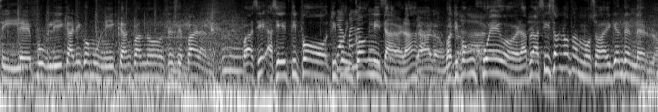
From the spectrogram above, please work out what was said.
Sí. eh, publican y comunican cuando se separan. Pues así, así tipo, tipo incógnita, ¿verdad? claro. o tipo un juego, ¿verdad? Pero así son los famosos, hay que entenderlos.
